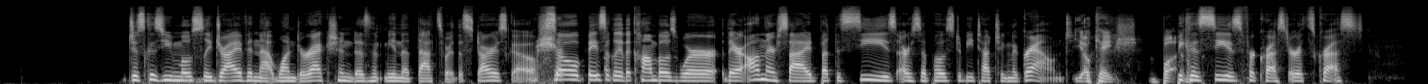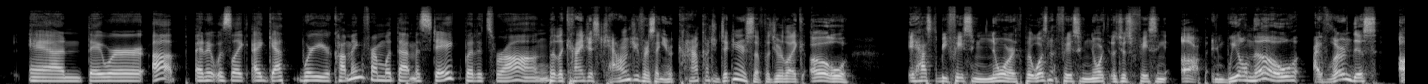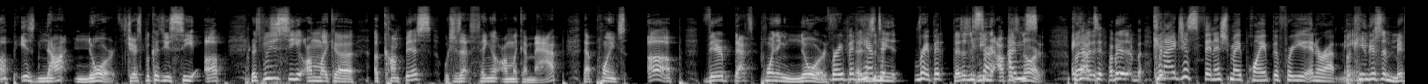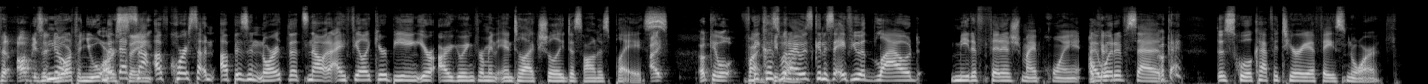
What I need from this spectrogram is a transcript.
just because you mostly drive in that one direction doesn't mean that that's where the stars go. So basically the combos were they're on their side but the c's are supposed to be touching the ground. Okay, sh- but because c is for crust earth's crust. And they were up and it was like i get where you're coming from with that mistake but it's wrong. But like, can I just challenge you for a second? You're kind of contradicting yourself because you're like, oh, it has to be facing north, but it wasn't facing north. It was just facing up, and we all know. I've learned this. Up is not north. Just because you see up, just because you see on like a, a compass, which is that thing on like a map that points up, there that's pointing north. Right, but that doesn't Hampton, mean right, but that doesn't mean sorry, that up is I'm north. But, I- Hampton, I mean, but- can I just finish my point before you interrupt me? But can you just admit that up isn't north, and you are but that's saying not, of course, an up isn't north. That's not. I feel like you're being, you're arguing from an intellectually dishonest place. I, okay, well, fine. because what I was going to say, if you had allowed me to finish my point, I would have said Okay. the school cafeteria faced north.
